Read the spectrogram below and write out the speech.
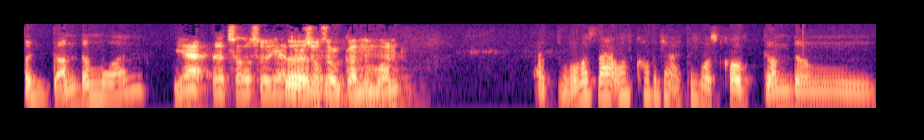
the Gundam one. Yeah, that's also yeah. The, there was also a Gundam one. I, what was that one called again? I think it was called Gundam.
